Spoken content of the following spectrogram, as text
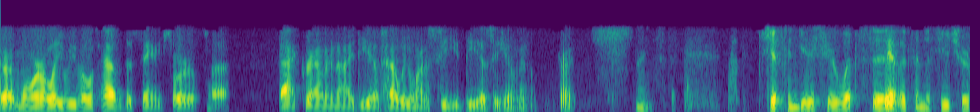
uh, morally, we both have the same sort of uh, background and idea of how we want to see you be as a human, right? Nice. Shifting gears here, what's uh, yeah. what's in the future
